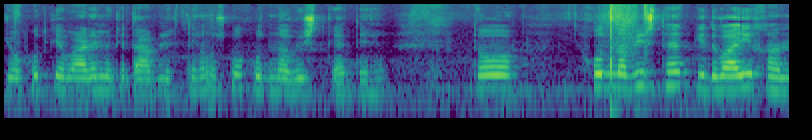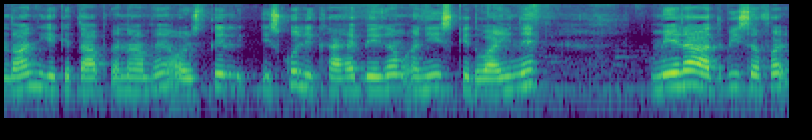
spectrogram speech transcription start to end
जो खुद के बारे में किताब लिखते हैं, उसको खुद नविश्त कहते हैं। तो खुद नविश्त है किदवाई ख़ानदान, ये किताब का नाम है, और इसके इसको लिखा है बेगम अनीस किदवाई ने। मेरा अदबी सफ़र,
